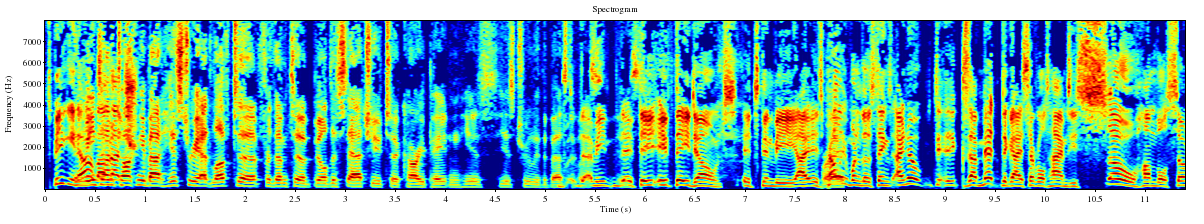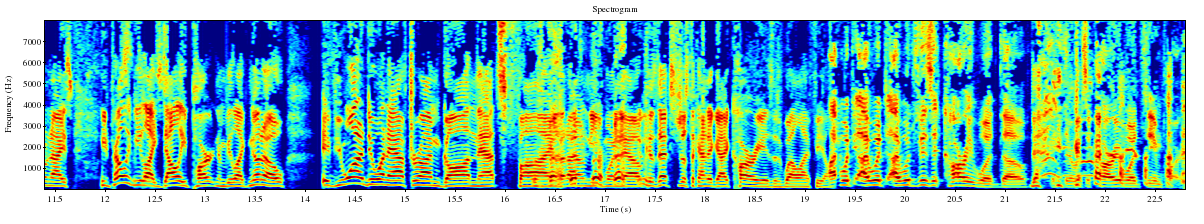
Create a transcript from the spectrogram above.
speaking In the of, I'm meantime, talking su- about history, I'd love to for them to build a statue to Khary Payton. He is he is truly the best. Of us. I mean, He's- if they if they don't, it's going to be. I- It's probably one of those things. I know because I've met the guy several times. He's so humble, so nice. He'd probably be like Dolly Parton and be like, "No, no, if you want to do one after I'm gone, that's fine, but I don't need one now because that's just the kind of guy Khary is as well. I feel. I would I would I would visit Kharywood though if there was a Kharywood theme park.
